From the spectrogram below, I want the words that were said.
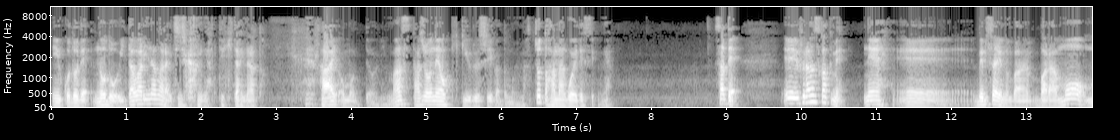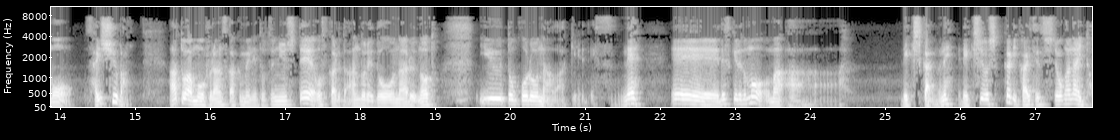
ということで、喉をいたわりながら1時間やっていきたいなとはい、思っております。多少ね、お聞き苦しいかと思います。ちょっと鼻声ですよね。さて、えー、フランス革命。ね、えー、ベルサイユのバラももう最終版。あとはもうフランス革命に突入して、オスカルとアンドレどうなるの？というところなわけですね。えー、ですけれども、まあ、あ歴史観のね、歴史をしっかり解説しておかないと。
